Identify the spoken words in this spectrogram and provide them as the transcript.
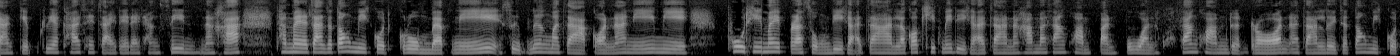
การเก็บเรียกค่าใช้จ่ายใดๆทั้งสิ้นนะคะทำไมอาจารย์จะต้องมีกฎกลุ่มแบบนี้สืบเนื่องมาจากก่อนหน้านี้มีผู้ที่ไม่ประสงค์ดีกับอาจารย์ แล้วก็คิดไม่ดีกับอาจารย์นะคะ มาสร้างความปั่นป่วน สร้างความเดือดร้อน อาจารย์เลยจะต้องมีกฎ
